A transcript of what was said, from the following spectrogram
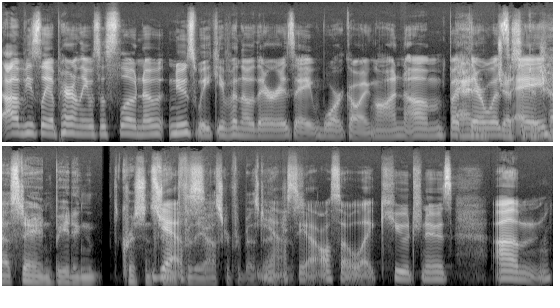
obviously, apparently, it was a slow no- news week, even though there is a war going on. Um, but And there was Jessica a Chastain beating Kristen Stewart for the Oscar for Best Actress. yes, yeah, also like huge news. Um,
